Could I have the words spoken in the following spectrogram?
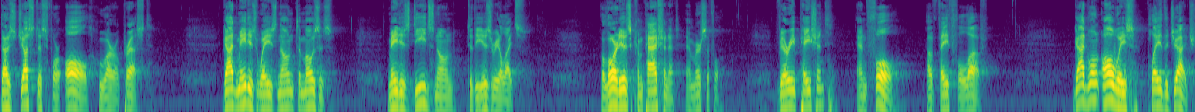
does justice for all who are oppressed. God made his ways known to Moses made his deeds known to the Israelites. The Lord is compassionate and merciful, very patient and full of faithful love. God won't always play the judge.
